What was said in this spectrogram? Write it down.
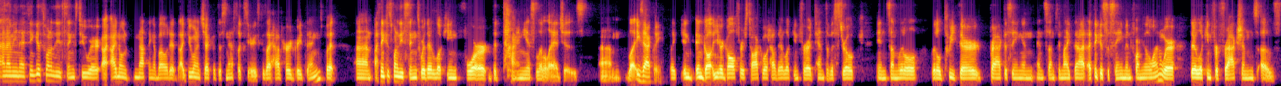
And I mean, I think it's one of these things too where I, I know nothing about it. I do want to check out this Netflix series because I have heard great things, but um, I think it's one of these things where they're looking for the tiniest little edges. Um, like exactly. like in in gol- you hear golfers talk about how they're looking for a tenth of a stroke in some little little tweak they're practicing and and something like that. I think it's the same in Formula One where they're looking for fractions of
